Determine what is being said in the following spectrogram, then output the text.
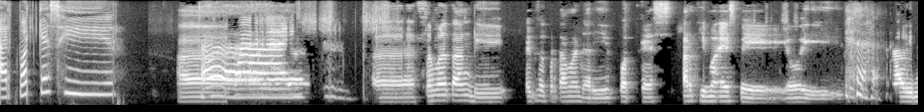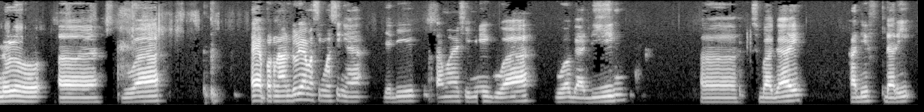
Art Podcast here. Hai. Uh, selamat datang di episode pertama dari podcast Art Hima SP. Yoi. Kenalin dulu uh, gua eh perkenalan dulu ya masing-masing ya. Jadi pertama di sini gua gua Gading uh, sebagai kadif dari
